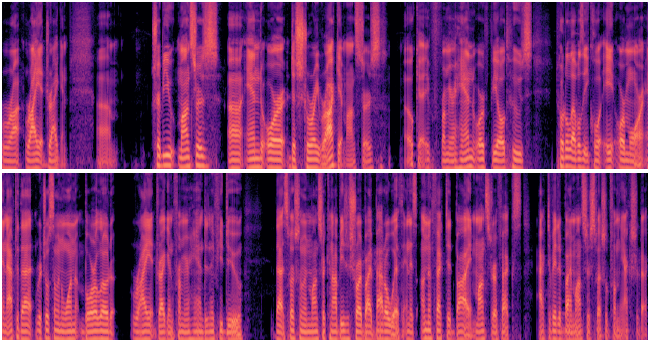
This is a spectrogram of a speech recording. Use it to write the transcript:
Ri- Riot Dragon. Um, tribute monsters uh, and or destroy Rokket monsters. Okay, from your hand or field whose total levels equal eight or more, and after that, ritual summon one Borreload Riot Dragon from your hand, and if you do, that special summon monster cannot be destroyed by battle with and is unaffected by monster effects activated by monsters special from the extra deck.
